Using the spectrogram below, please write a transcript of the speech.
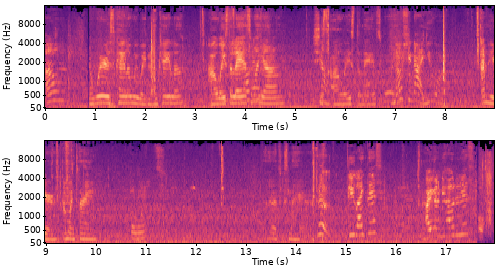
Oh. And where is Kayla? We waiting on Kayla. Always the last one, y'all. She's no. always the last one. No, she not. You are. I'm here. I'm on time. For once. I gotta fix my hair. Look, do you like this? Are you gonna be holding this? Oh.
